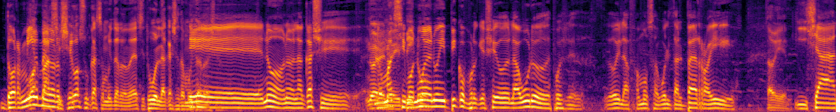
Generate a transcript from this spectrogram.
Dormirme. si llegó a su casa muy tarde, si estuvo en la calle hasta muy tarde. Eh, no, no, en la calle. lo máximo nueve, nueve y pico porque llego de laburo, después le le doy la famosa vuelta al perro ahí. Está bien. Y ya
